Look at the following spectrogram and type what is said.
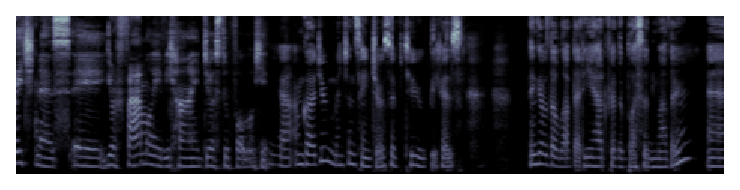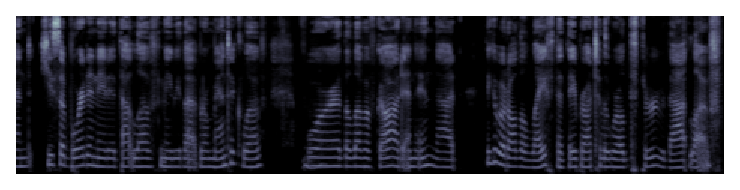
richness, uh, your family behind just to follow him? Yeah, I'm glad you mentioned St. Joseph too, because think of the love that he had for the Blessed Mother. And he subordinated that love, maybe that romantic love, for the love of God. And in that, think about all the life that they brought to the world through that love.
